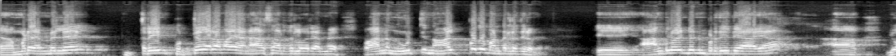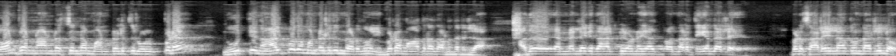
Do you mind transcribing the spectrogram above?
നമ്മുടെ എം എൽ എ ഇത്രയും കുറ്റകരമായ അനാസ നടത്തിയുള്ള ഒരു എം എൽ കാരണം നൂറ്റി നാൽപ്പത് മണ്ഡലത്തിലും ഈ ആംഗ്ലോ ഇന്ത്യൻ പ്രതിനിധിയായ ജോൺ ഫെർണാണ്ടസിന്റെ മണ്ഡലത്തിൽ ഉൾപ്പെടെ നൂറ്റി നാൽപ്പത് മണ്ഡലത്തിൽ നടന്നു. ഇവിടെ മാത്രം നടന്നിട്ടില്ല. അത് എം എൽ എക്ക് താല്പര്യമുണ്ടെങ്കിൽ അത് നടത്തിക്കേണ്ടല്ലേ ഇവിടെ സ്ഥലം ഇല്ലാത്തതുകൊണ്ടല്ലല്ലോ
